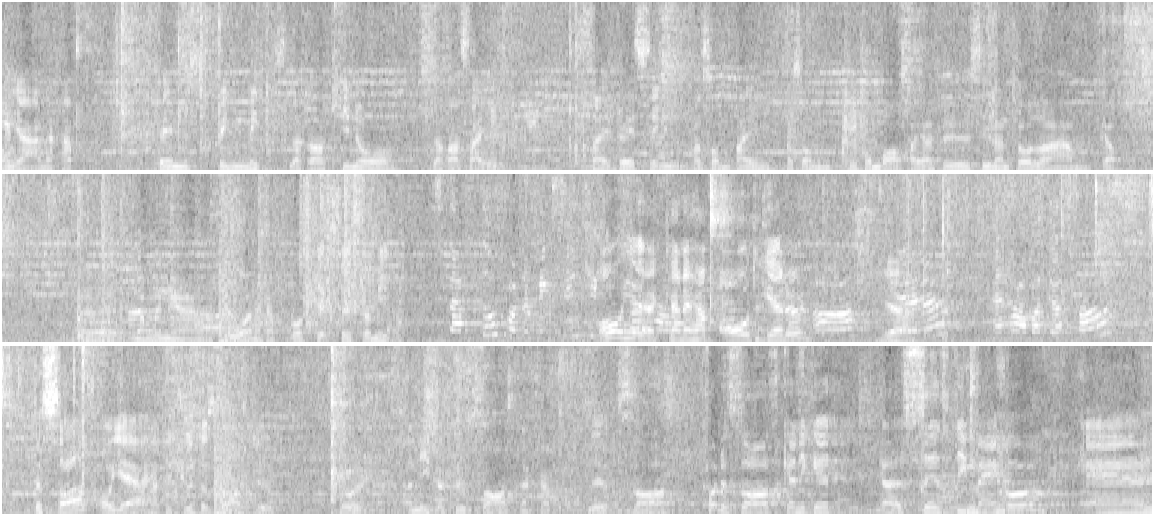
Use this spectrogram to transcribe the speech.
2 อย่างนะครับ เป็น spring mix แล้วก็คิโน แล้วก็ใส่ใส่ dressing ผสมไปผสมที่ผมบอกไปก็คือ cilantro ram กับเอ่อน้ำมันงาคั่วนะครับ roasted sesame Step two for the mixing chicken. Oh yeah, pepper. can I have all together? Uh, Yeah. together. And how about your sauce? The sauce? Oh yeah, I have to choose the sauce too. So อันนี้ก็คือซอสนะครับเลือกซอส For the sauce, can you get uh, zesty mango and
